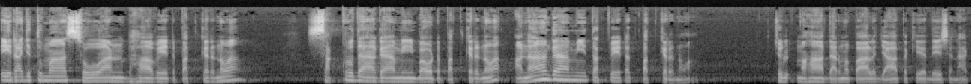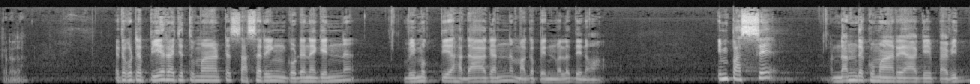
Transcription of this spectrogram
ඒ රජතුමා සෝවාන් භාවයට පත් කරනවා සක්ෘදාගාමී බවට පත් කරනවා අනාගාමී තත්ත්වයටත් පත් කරනවා. චුල් මහා ධර්මපාල ජාතකය දේශනා කරලා. එතකොට පිය රජතුමාට සසරින් ගොඩනැගෙන්න විමුක්තිය හදාගන්න මඟ පෙන්වල දෙනවා. ඉන් පස්සේ නන්ද කුමාරයාගේ පැවිද්ද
